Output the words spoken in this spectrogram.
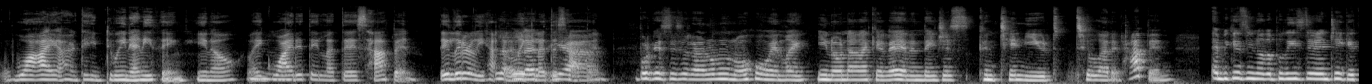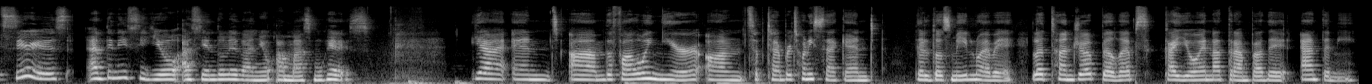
why aren't they doing anything? You know, like why did they let this happen? They literally ha- Le- like let- let this yeah. happen. Porque se cerraron un ojo and like, you know, nada que ver and they just continued to let it happen. And because, you know, the police didn't take it serious, Anthony siguió haciéndole daño a más mujeres. Yeah, and um, the following year, on September 22nd del 2009, Latundra Billups cayó en la trampa de Anthony.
